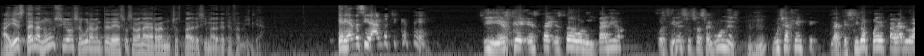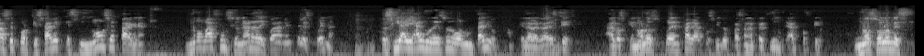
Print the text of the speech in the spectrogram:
ahí está el anuncio, seguramente de eso se van a agarrar muchos padres y madres de familia. ¿Querías decir algo, chiquete? Sí, es que esta, esto de voluntario pues tiene sus asegúnes. Mucha gente, la que sí lo puede pagar, lo hace porque sabe que si no se paga, no va a funcionar adecuadamente la escuela. Pues sí hay algo de eso de voluntario, aunque la verdad es que a los que no los pueden pagar, pues sí los pasan a perjudicar, porque no solo les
